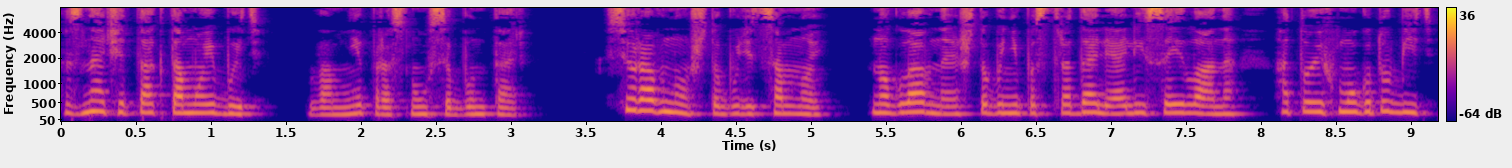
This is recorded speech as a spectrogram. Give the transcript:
Значит, так тому и быть. Во мне проснулся бунтарь. Все равно, что будет со мной. Но главное, чтобы не пострадали Алиса и Лана, а то их могут убить.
